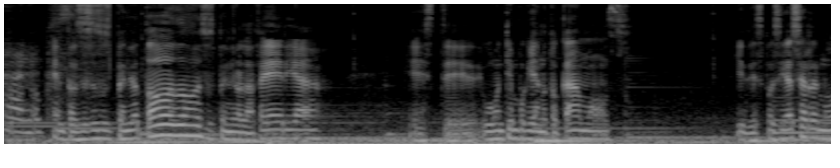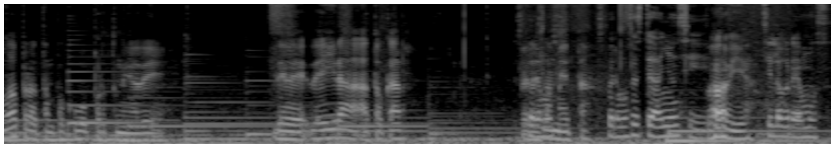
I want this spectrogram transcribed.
Ah, no, pues. Entonces se suspendió todo, se suspendió la feria. Este, hubo un tiempo que ya no tocamos. Y después ya se reanudó, pero tampoco hubo oportunidad de, de, ir a, tocar. Pero esperemos, es la meta. Esperemos este año si, Todavía. si logremos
